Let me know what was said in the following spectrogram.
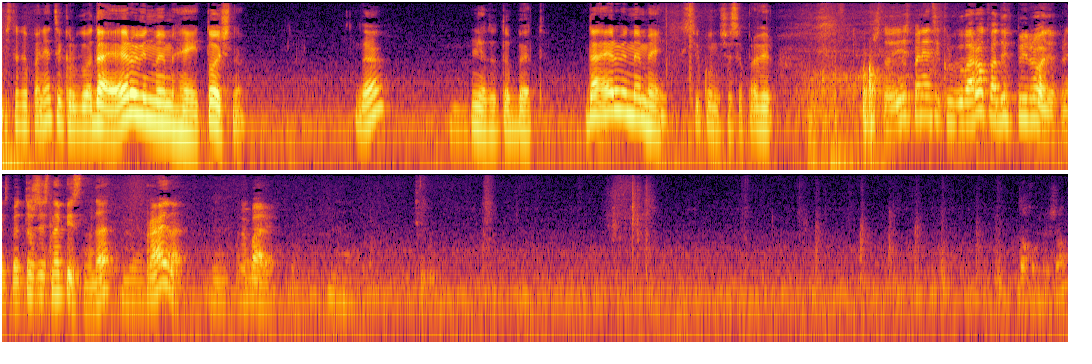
есть такое понятие круговое. Да, Эрувин Мемхей, точно. Да? Нет, это Бет. Да, Эрувин Мемхей. Секунду, сейчас я проверю. Что есть понятие круговорот воды в природе, в принципе. Это тоже здесь написано, да? Да. Правильно? Доху пришел?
